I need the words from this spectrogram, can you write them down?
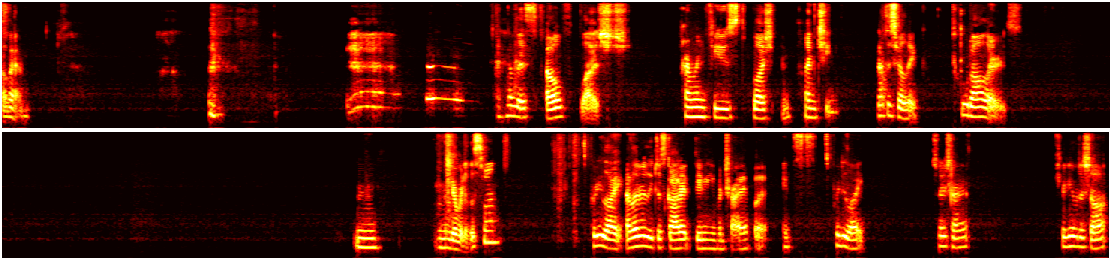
Okay. I have this e.l.f. blush, primer infused blush and punchy. I got this for like two dollars. Mm. I'm gonna get rid of this one. It's pretty light. I literally just got it, didn't even try it, but it's it's pretty light. Should I try it? Should I give it a shot?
